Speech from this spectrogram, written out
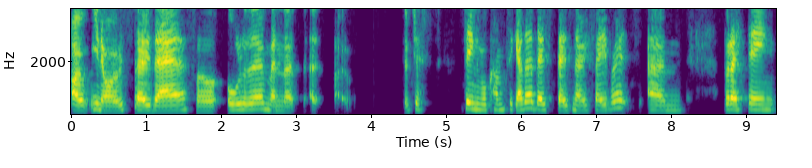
i you know i was so there for all of them and uh, uh, just seeing them all come together there's there's no favorites. Um, but i think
